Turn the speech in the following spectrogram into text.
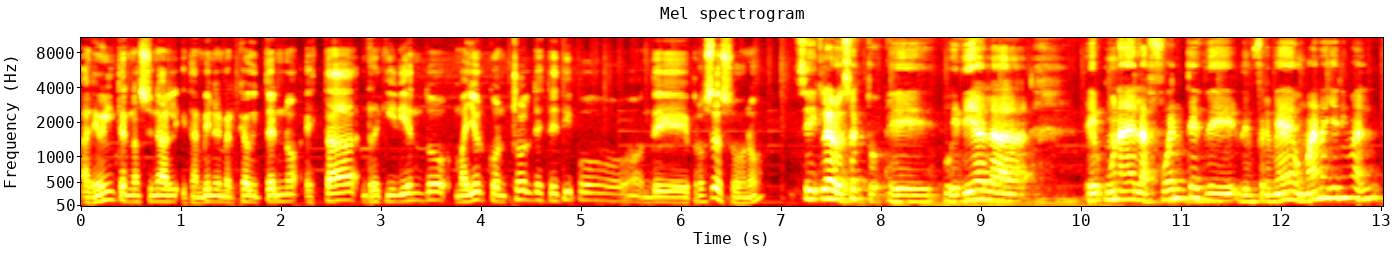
a nivel internacional y también el mercado interno está requiriendo mayor control de este tipo de procesos, ¿no? Sí, claro, exacto. Eh, hoy día la, eh, una de las fuentes de, de enfermedades humanas y animal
